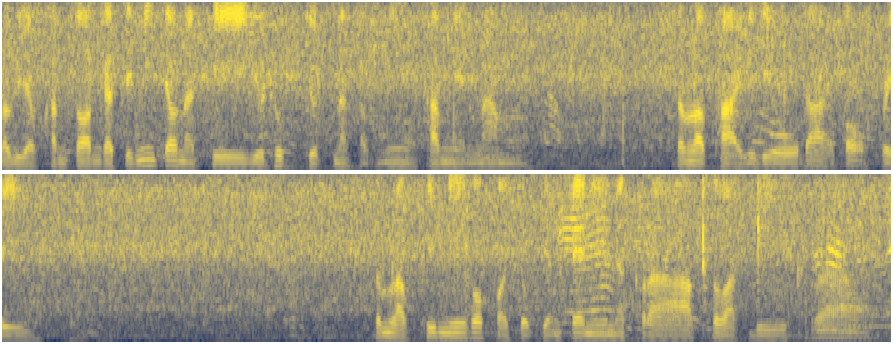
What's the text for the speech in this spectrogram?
ระเบียบขั้นตอนกับสิมีเจ้าหน้าที่ยูทูบจุดนะครับนี่คำแนะนำสำหรับถ่ายวิดีโอได้ก็ฟรี สำหรับคลิปนี้ก็ขอจบเพียงแค่นี้นะครับ สวัสดีครับ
